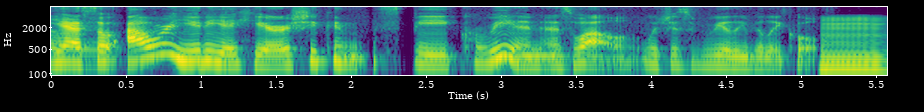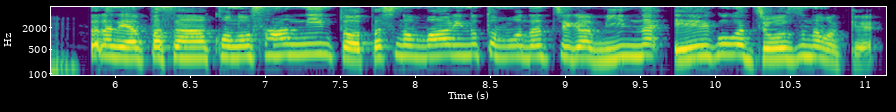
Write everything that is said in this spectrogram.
Yeah, so our Yuria here, she can speak Korean as well, which is really, really cool. うん。ただね、やっぱさ、この3人と私の周りの友達がみんな英語が上手なわけ？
